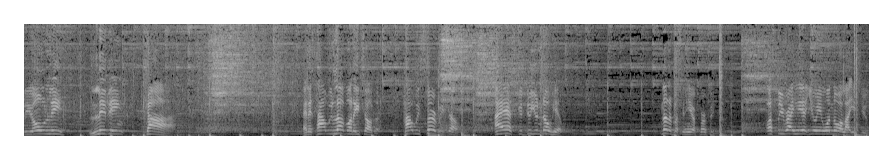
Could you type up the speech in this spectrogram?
the only living God. And it's how we love on each other, how we serve each other. I ask you, do you know him? None of us in here are perfect. Us three right here, you ain't want to know all our issues.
